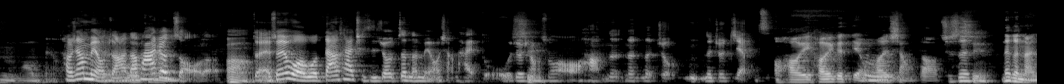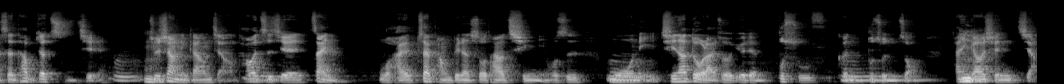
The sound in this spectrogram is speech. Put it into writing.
嗯，我没有。好像没有抓到，对我他就走了。啊，对，所以我我当下其实就真的没有想太多，我就想说，哦，好，那那那就嗯那就这样子，哦，还有一还有一个点，我嗯突然想到，就是是那个男生他比较直接，嗯嗯就像你刚刚讲，他会直接在我还在旁边的时候，他要亲你或是摸你，其实那对我来说有点不舒服跟不尊重，他应该要先讲。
